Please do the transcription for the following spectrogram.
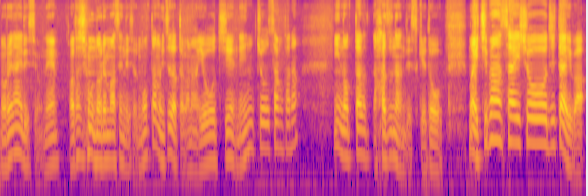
乗れないですよね。私も乗れませんでした。乗ったのいつだったかな？幼稚園、年長さんかな？に乗ったはずなんですけど、まあ一番最初自体は、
